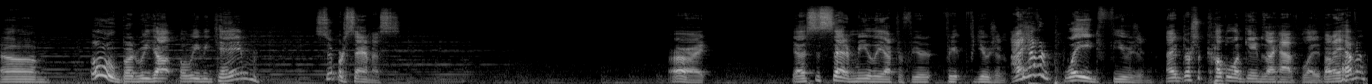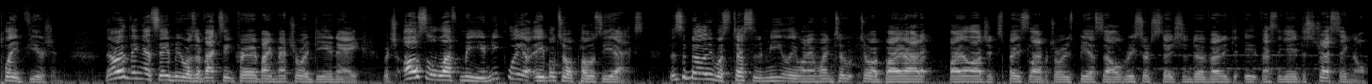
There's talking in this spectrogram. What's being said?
Um, oh, but we got, but we became Super Samus. Alright. Yeah, this is set immediately after Fu Fusion. I haven't played Fusion. I, there's a couple of games I have played, but I haven't played Fusion. The only thing that saved me was a vaccine created by Metroid DNA, which also left me uniquely able to oppose the X. This ability was tested immediately when I went to, to a biotic, Biologic Space Laboratories, BSL, research station to investigate a distress signal.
